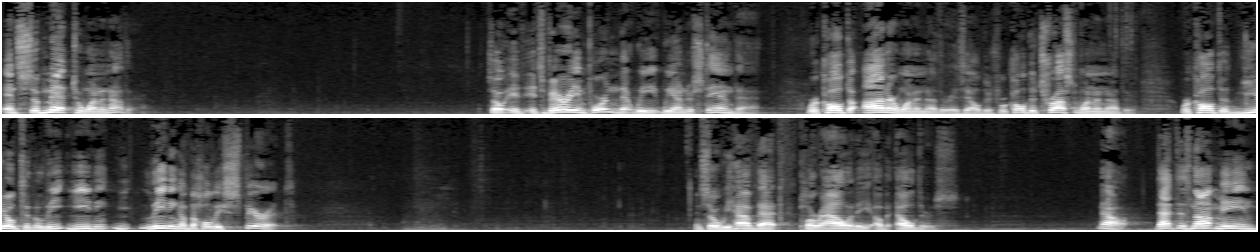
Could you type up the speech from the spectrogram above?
and submit to one another. So it, it's very important that we, we understand that. We're called to honor one another as elders, we're called to trust one another, we're called to yield to the leading, leading of the Holy Spirit. And so we have that plurality of elders. Now, that does not mean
